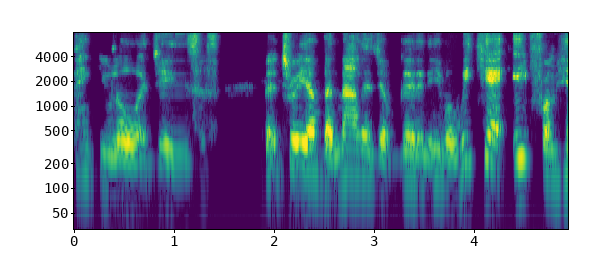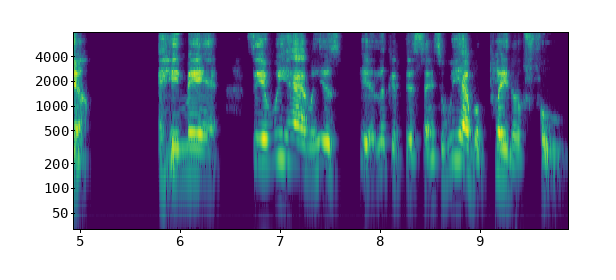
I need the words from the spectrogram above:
Thank you, Lord Jesus. The tree of the knowledge of good and evil. We can't eat from him. Amen. See, if we have his here, look at this thing. So we have a plate of food.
